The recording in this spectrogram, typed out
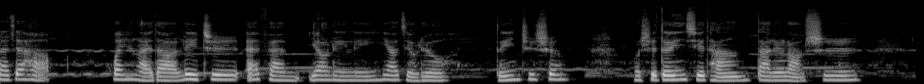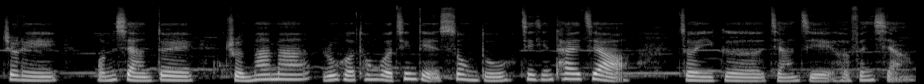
大家好，欢迎来到荔枝 FM 幺零零幺九六德音之声，我是德音学堂大刘老师。这里我们想对准妈妈如何通过经典诵读进行胎教做一个讲解和分享。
